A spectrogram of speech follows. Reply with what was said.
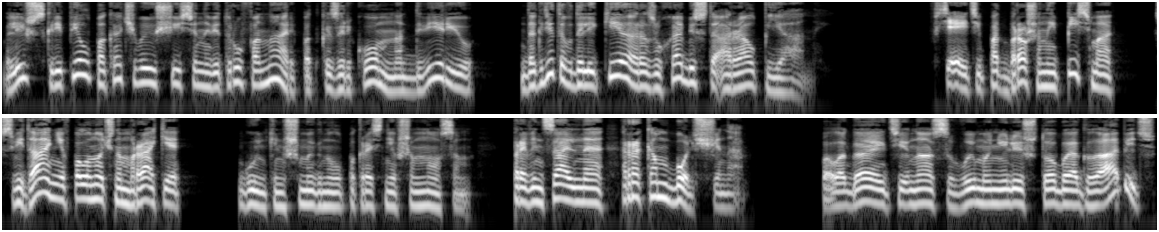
Лишь скрипел покачивающийся на ветру фонарь под козырьком над дверью, да где-то вдалеке разухабисто орал пьяный. Все эти подброшенные письма свидание в полуночном мраке. Гунькин шмыгнул покрасневшим носом. Провинциальная ракомбольщина. «Полагаете, нас выманили, чтобы ограбить?»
